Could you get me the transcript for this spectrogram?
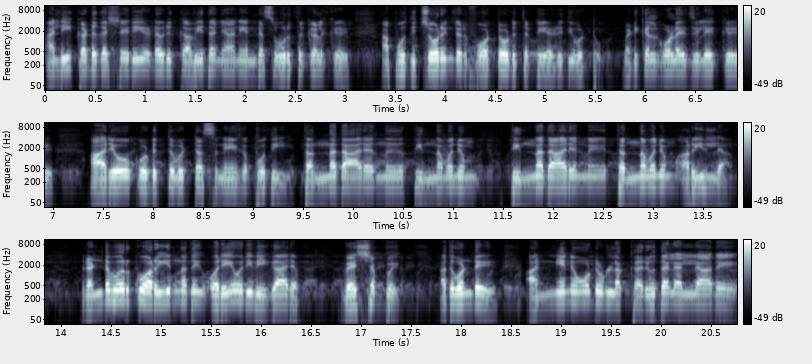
അലി കടുകശ്ശേരിയുടെ ഒരു കവിത ഞാൻ എന്റെ സുഹൃത്തുക്കൾക്ക് ആ പൊതിച്ചോറിന്റെ ഒരു ഫോട്ടോ എടുത്തിട്ട് എഴുതി വിട്ടു. മെഡിക്കൽ കോളേജിലേക്ക് ആരോ കൊടുത്തുവിട്ട സ്നേഹപ്പൊതി. തന്നതാരെന്ന് തിന്നവനും തിന്നതാരെന്ന് തന്നവനും അറിയില്ല. രണ്ടു പേർക്കും അറിയുന്നത് ഒരേ ഒരു വികാരം വിശപ്പ്. അതുകൊണ്ട് അന്യനോടുള്ള കരുതലല്ലാതെ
